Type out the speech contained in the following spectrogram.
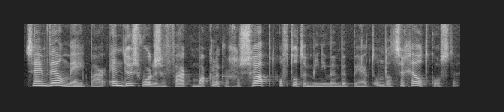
zijn wel meetbaar en dus worden ze vaak makkelijker geschrapt of tot een minimum beperkt omdat ze geld kosten.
